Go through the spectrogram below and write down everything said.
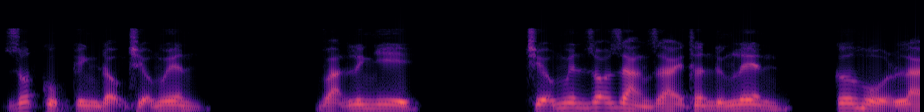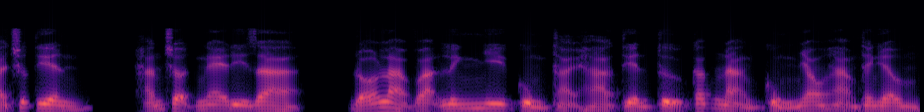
rốt cục kinh động triệu nguyên. Vạn linh nhi. Triệu nguyên rõ ràng dài thân đứng lên cơ hồ là trước tiên hắn chợt nghe đi ra đó là vạn linh nhi cùng thải hà tiên tử các nàng cùng nhau hàm thanh âm.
